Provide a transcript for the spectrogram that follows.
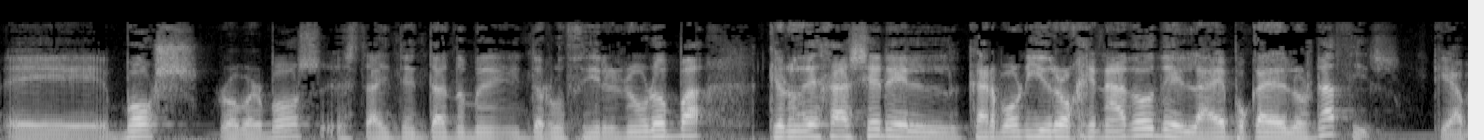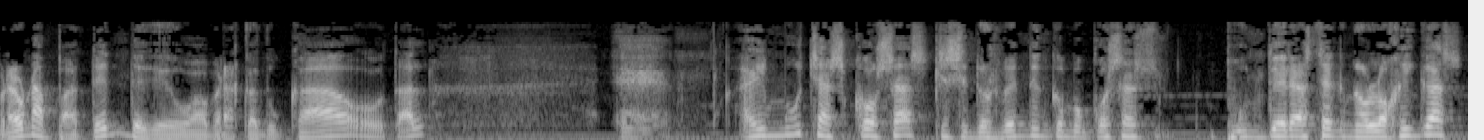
eh, Bosch, Robert Bosch, está intentando introducir en Europa, que no deja de ser el carbón hidrogenado de la época de los nazis, que habrá una patente que o habrá caducado o tal. Eh, hay muchas cosas que se nos venden como cosas punteras tecnológicas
